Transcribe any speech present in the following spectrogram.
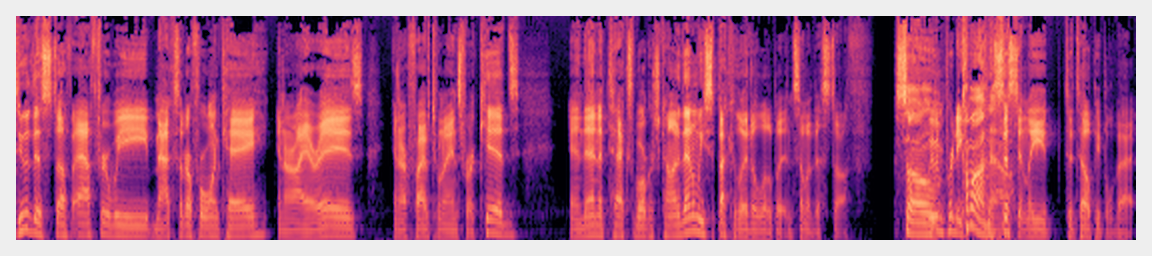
do this stuff after we max out our 401k and our IRAs and our 529s for our kids, and then a tax brokerage account. And then we speculate a little bit in some of this stuff. so We've been pretty come on now. consistently to tell people that.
